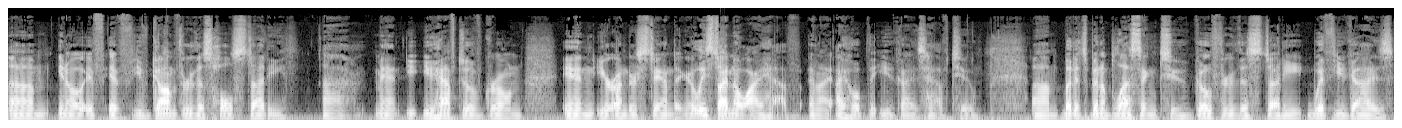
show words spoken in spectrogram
um, you know, if if you've gone through this whole study, uh, man, you, you, have to have grown in your understanding. At least I know I have, and I, I hope that you guys have too. Um, but it's been a blessing to go through this study with you guys.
